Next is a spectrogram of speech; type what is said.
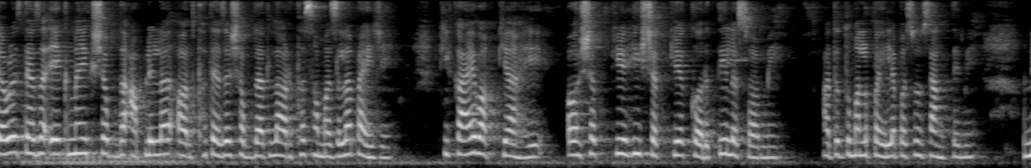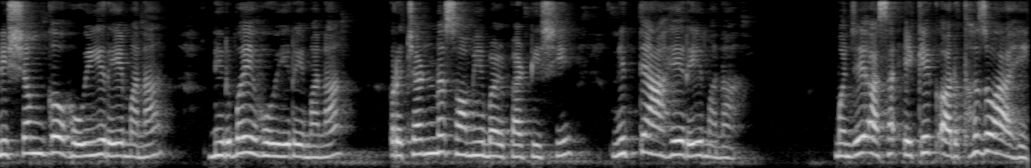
त्यावेळेस त्याचा एक ना एक शब्द आपल्याला अर्थ त्याचा शब्दातला अर्थ समजला पाहिजे की काय वाक्य आहे? अशक्य ही शक्य करतील स्वामी. आता तुम्हाला पहिल्यापासून सांगते मी. निशंक होई रे मना निर्भय होई रे मना प्रचंड स्वामी बळपाटीशी नित्य आहे रे मना. म्हणजे असा एक एक अर्थ जो आहे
